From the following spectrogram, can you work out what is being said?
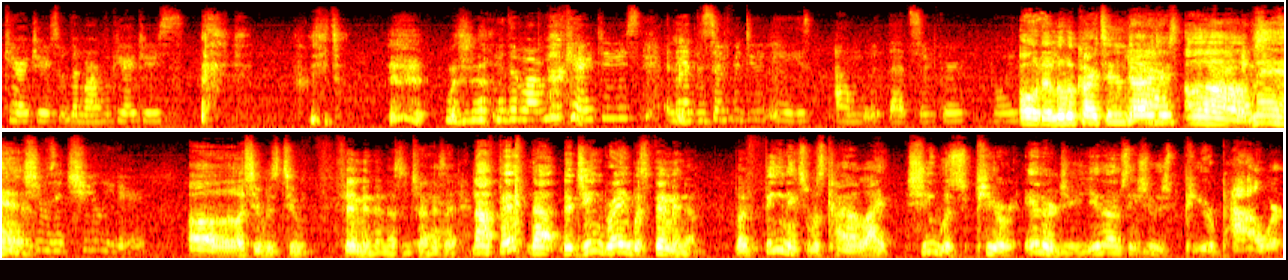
characters, with the Marvel characters? What's up? With the Marvel characters? And they had the surfer dude, and he's, um, with that surfer boy. Oh, the little cartoon Yeah, characters. yeah, Oh and she was- man. She was a cheerleader. Oh, she was too feminine. That's what you're trying to say. Now, fem- now the Jean Grey was feminine, but Phoenix was kind of like she was pure energy. You know what I'm saying? She was pure power.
